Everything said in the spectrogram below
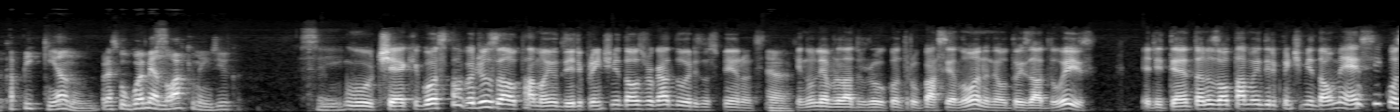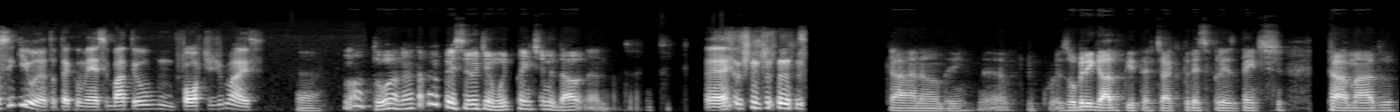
fica pequeno. Parece que o gol é menor que o Mendy. cara. sim. O Tchek gostava de usar o tamanho dele para intimidar os jogadores nos pênaltis. É. Quem não lembra lá do jogo contra o Barcelona, né, o 2 a 2 ele tentando usar o tamanho dele para intimidar o Messi e conseguiu, né? Até que o Messi bateu forte demais. É. Não à toa, né? Também não precisa de muito pra intimidar. Né? É. Caramba, hein? É, que coisa. Obrigado, Peter Jack, por esse presidente chamado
